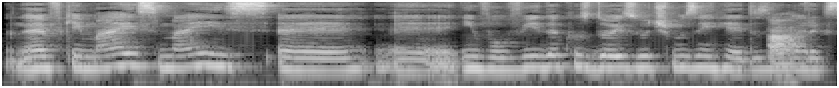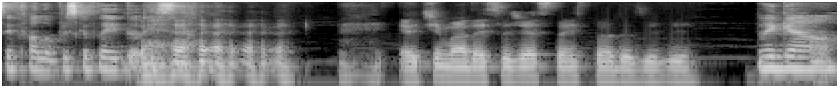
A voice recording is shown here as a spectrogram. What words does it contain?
Né, fiquei mais, mais é, é, envolvida com os dois últimos enredos ah. agora que você falou, por isso que eu falei dois. eu te mando as sugestões todas, Vivi. Legal.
